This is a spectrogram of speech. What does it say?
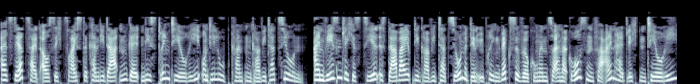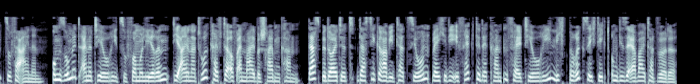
Als derzeit aussichtsreichste Kandidaten gelten die Stringtheorie und die Loop-Quantengravitation. Ein wesentliches Ziel ist dabei, die Gravitation mit den übrigen Wechselwirkungen zu einer großen vereinheitlichten Theorie zu vereinen, um somit eine Theorie zu formulieren, die alle Naturkräfte auf einmal beschreiben kann. Das bedeutet, dass die Gravitation, welche die Effekte der Quantenfeldtheorie nicht berücksichtigt, um diese erweitert würde.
